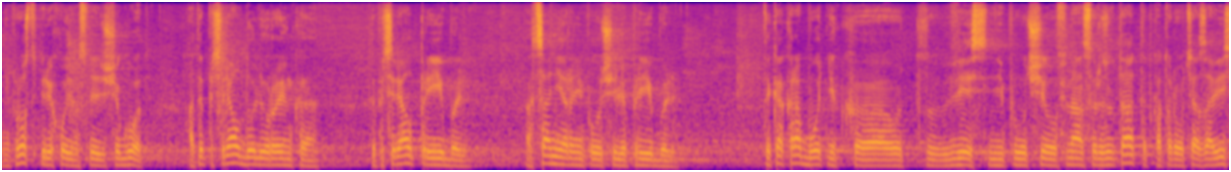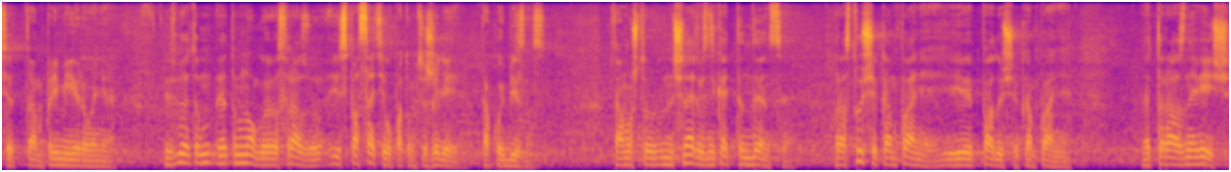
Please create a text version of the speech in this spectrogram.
Не просто переходим в следующий год, а ты потерял долю рынка, ты потерял прибыль, акционеры не получили прибыль. Ты как работник э, вот, весь не получил финансовый результат, от которого у тебя зависит там, премирование. Это, это много сразу. И спасать его потом тяжелее, такой бизнес. Потому что начинает возникать тенденция. Растущая компания и падающая компания – это разные вещи.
